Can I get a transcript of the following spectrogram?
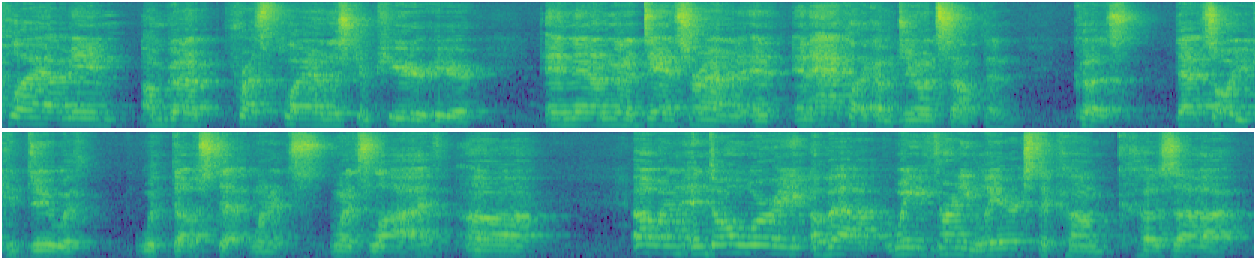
play, I mean I'm going to press play on this computer here. And then I'm going to dance around and, and act like I'm doing something. Because that's all you can do with, with dubstep when it's, when it's live. Uh, oh, and, and don't worry about waiting for any lyrics to come. Because uh,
